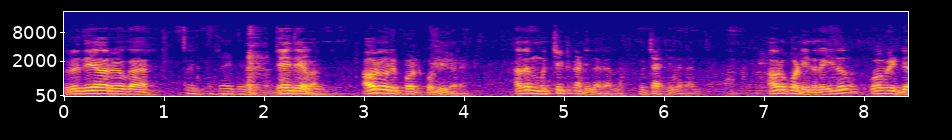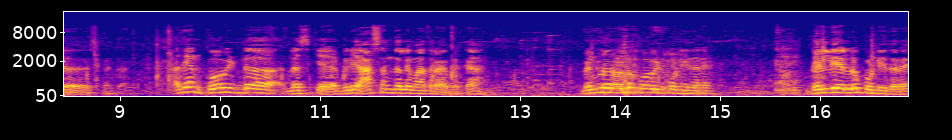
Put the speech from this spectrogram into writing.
ಹೃದಯ ರೋಗ ಜಯದೇವ. ಅವರು ರಿಪೋರ್ಟ್ ಕೊಟ್ಟಿದ್ದಾರೆ. ಅದನ್ನು ಮುಚ್ಚಿಟ್ಕೊಂಡಿದ್ದಾರೆ ಅಲ್ಲ ಮುಚ್ಚಾಕಿದ್ದಾರೆ ಅಂತ ಅವರು ಕೊಟ್ಟಿದ್ದಾರೆ. ಇದು ಕೋವಿಡ್ ಅಂತ. ಅದೇನು ಕೋವಿಡ್ ಲಸಿಕೆ ಬರೀ ಹಾಸನದಲ್ಲಿ ಮಾತ್ರ ಆಗ್ಬೇಕಾ? ಬೆಂಗಳೂರಲ್ಲೂ ಕೋವಿಡ್ ಕೊಟ್ಟಿದ್ದಾರೆ. ಡೆಲ್ಲಿಯಲ್ಲೂ ಕೊಟ್ಟಿದ್ದಾರೆ.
